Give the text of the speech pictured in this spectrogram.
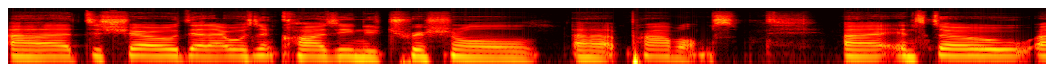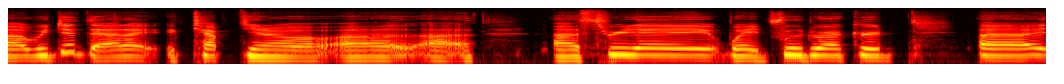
uh, to show that I wasn't causing nutritional problems, and so we did that. I kept, you know a three day weighed food record. Uh,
